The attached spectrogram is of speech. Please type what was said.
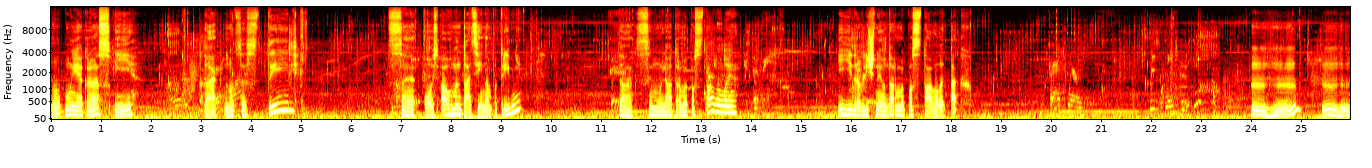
От ми якраз і. Так, ну це стиль. Це ось аугментації нам потрібні. Так, симулятор ми поставили. І гідравлічний удар ми поставили, так? Угу. Угу.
